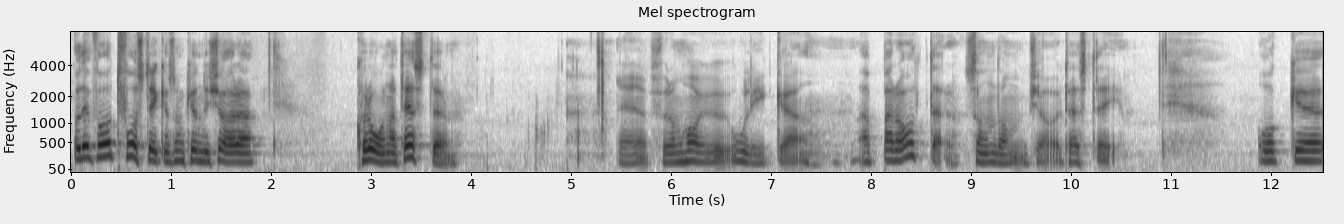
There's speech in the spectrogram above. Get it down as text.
Och det var två stycken som kunde köra coronatester. Eh, för de har ju olika apparater som de kör tester i. Och eh,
